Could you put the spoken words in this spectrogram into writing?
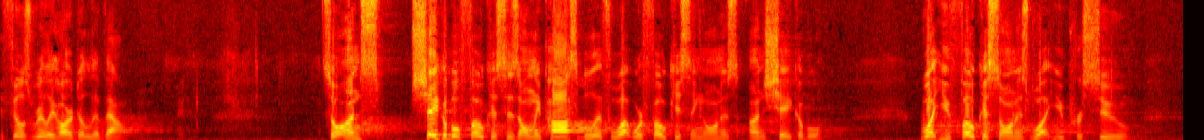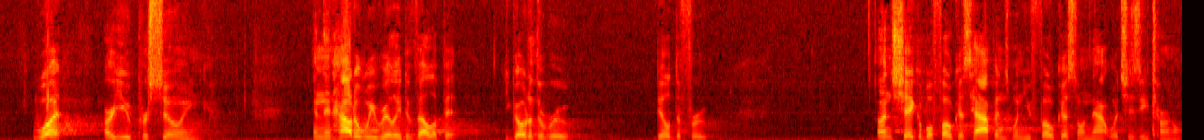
It feels really hard to live out. So, unshakable focus is only possible if what we're focusing on is unshakable. What you focus on is what you pursue. What are you pursuing? And then, how do we really develop it? You go to the root, build the fruit. Unshakable focus happens when you focus on that which is eternal.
